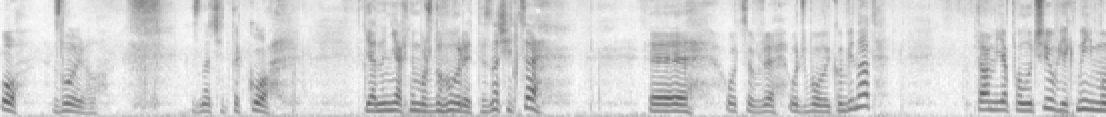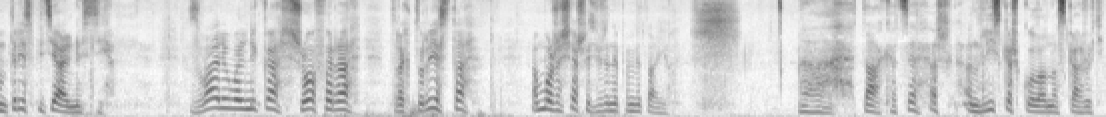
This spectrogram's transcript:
О, зловило. Значить тако. Я ніяк не можу договорити. Значить, це е, оце вже учбовий комбінат. Там я отримав як мінімум три спеціальності: зварювальника, шофера, тракториста, а може ще щось вже не пам'ятаю. А, так, а це аж англійська школа в нас кажуть.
